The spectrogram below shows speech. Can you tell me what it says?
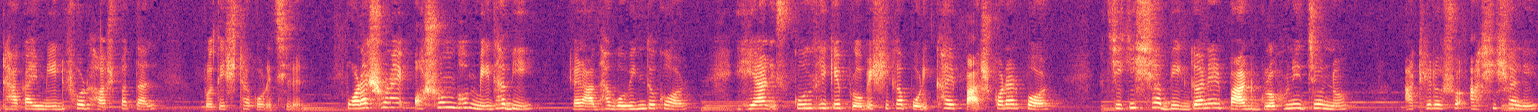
ঢাকায় মিডফোর্ড হাসপাতাল প্রতিষ্ঠা করেছিলেন। পড়াশোনায় অসম্ভব মেধাবী রাধা গোবিন্দ কর হেয়ার স্কুল থেকে প্রবেশিকা পরীক্ষায় পাশ করার পর চিকিৎসা বিজ্ঞানের পাঠ গ্রহণের জন্য আঠেরোশো আশি সালে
